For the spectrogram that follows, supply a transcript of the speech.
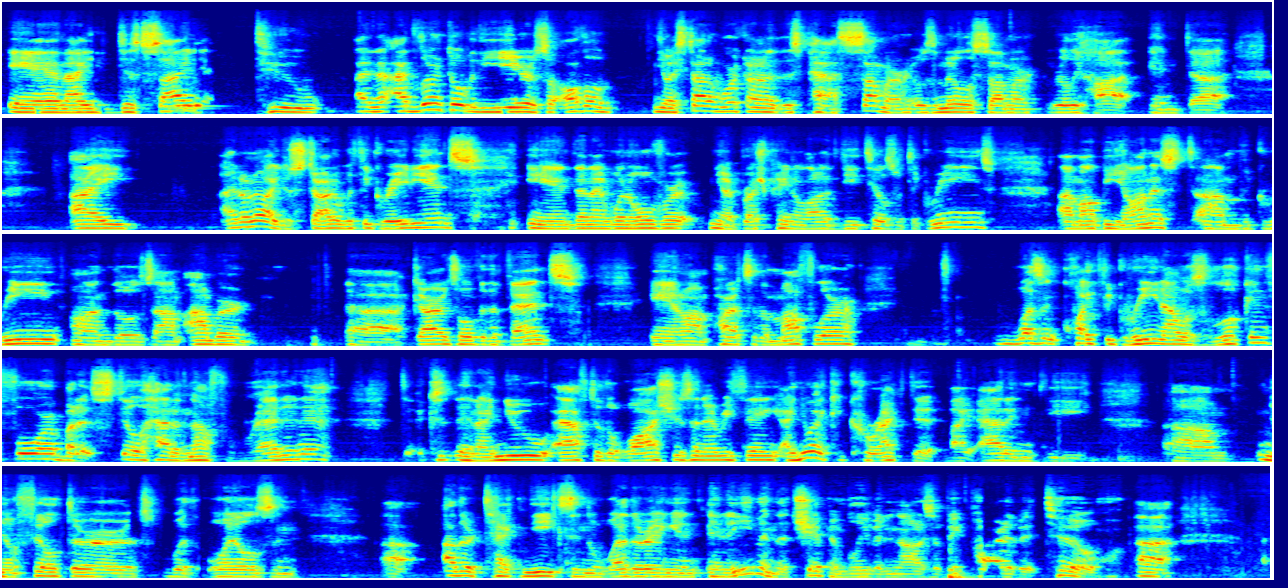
and I decided to. And I've learned over the years, although you know, I started working on it this past summer. It was the middle of summer, really hot, and uh, I I don't know. I just started with the gradients, and then I went over it. You know, I brush paint a lot of details with the greens. Um, I'll be honest. Um, the green on those um, armored uh, guards over the vents and on parts of the muffler wasn't quite the green I was looking for, but it still had enough red in it. And I knew after the washes and everything, I knew I could correct it by adding the, um, you know, filters with oils and uh, other techniques in the weathering and, and even the chipping, believe it or not, is a big part of it too. Uh,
